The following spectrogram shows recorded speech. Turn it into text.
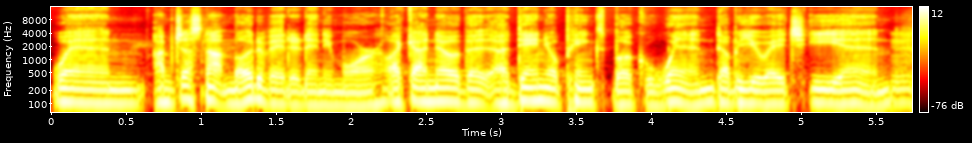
when I'm just not motivated anymore. Like I know that uh, Daniel Pink's book "When" W H E N mm.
